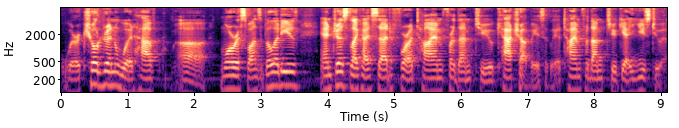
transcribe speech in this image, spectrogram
where children would have uh, more responsibilities and just like i said for a time for them to catch up basically a time for them to get used to it.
